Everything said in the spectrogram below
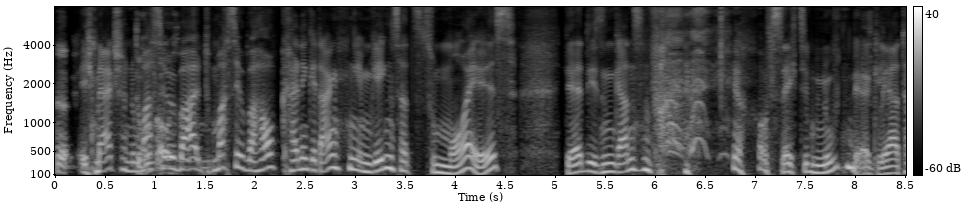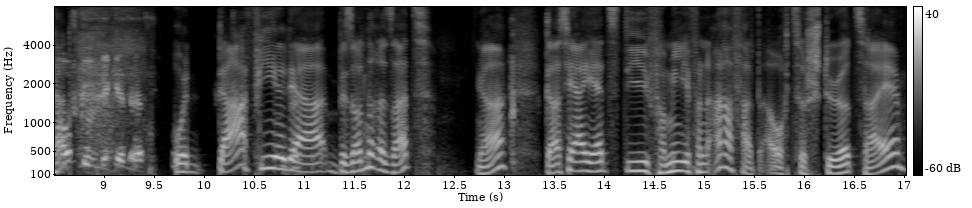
Ich merke schon, du machst, ja überall, du machst dir überhaupt keine Gedanken im Gegensatz zu Mois, der diesen ganzen Fall auf 16 Minuten erklärt hat. Aufgewickelt ist. Und da fiel der besondere Satz, ja, dass ja jetzt die Familie von Arafat auch zerstört sei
